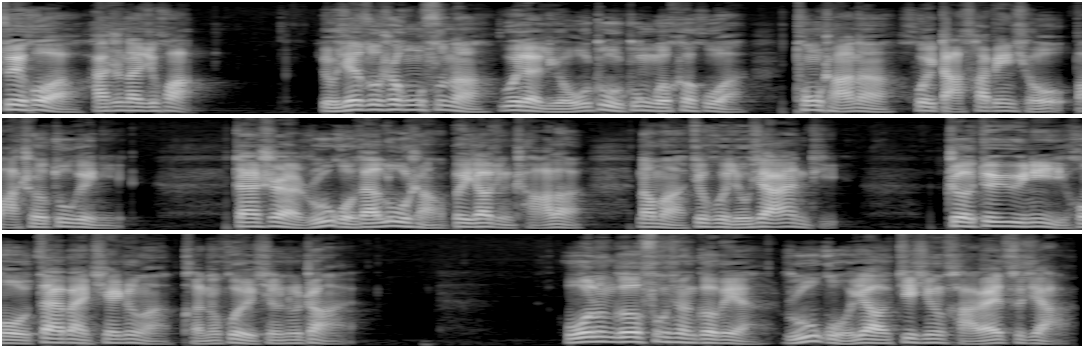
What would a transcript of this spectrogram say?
最后啊，还是那句话，有些租车公司呢，为了留住中国客户啊，通常呢会打擦边球，把车租给你。但是如果在路上被交警查了，那么就会留下案底，这对于你以后再办签证啊，可能会形成障碍。涡轮哥奉劝各位啊，如果要进行海外自驾，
